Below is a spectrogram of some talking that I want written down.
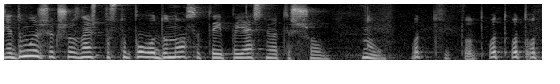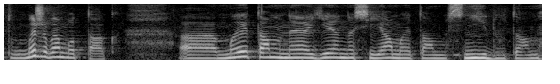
я думаю, що якщо знаєш, поступово доносити і пояснювати, що ну, от, от, от, от, от ми живемо так. Ми там не є носіями там, сніду. Там.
